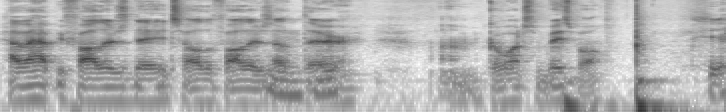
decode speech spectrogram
Have a happy Father's Day to all the fathers out Mhm. there. Um, go watch some baseball. Yeah.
